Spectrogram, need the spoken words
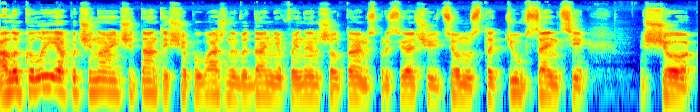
Але коли я починаю читати, що поважне видання Financial Times присвячує цьому статтю в сенсі, що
